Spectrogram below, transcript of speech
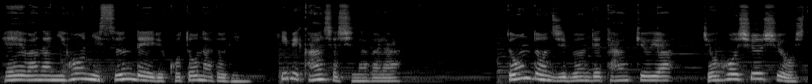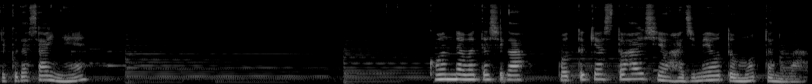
平和な日本に住んでいることなどに日々感謝しながらどんどん自分で探求や情報収集をしてくださいね。こんな私がポッドキャスト配信を始めようと思ったのは、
